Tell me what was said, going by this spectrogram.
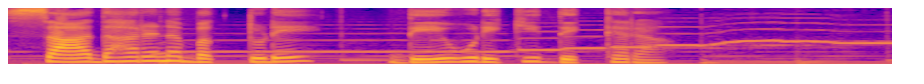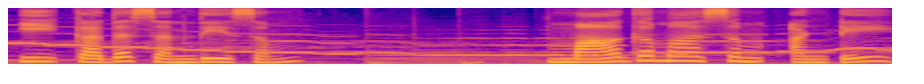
సాధారణ భక్తుడే దేవుడికి దెక్కర ఈ కథ సందేశం మాఘమాసం అంటే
